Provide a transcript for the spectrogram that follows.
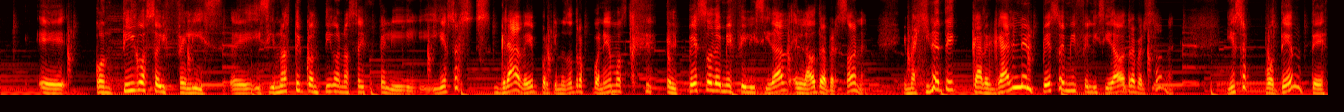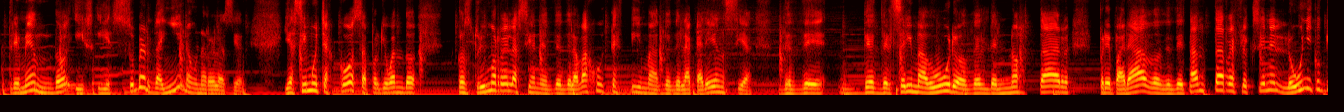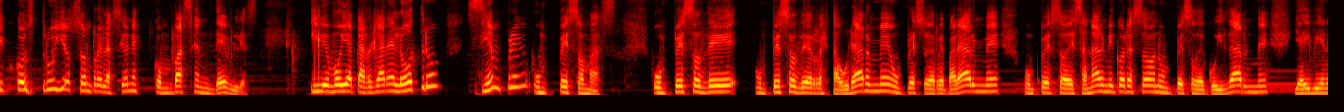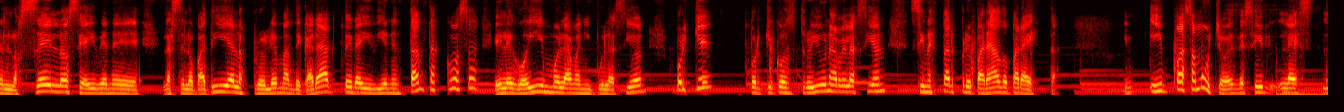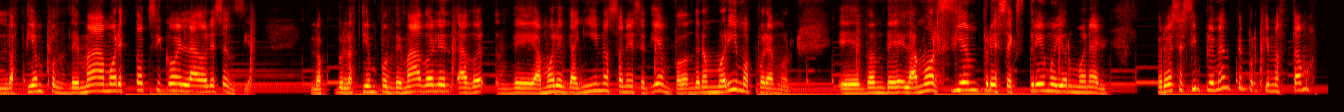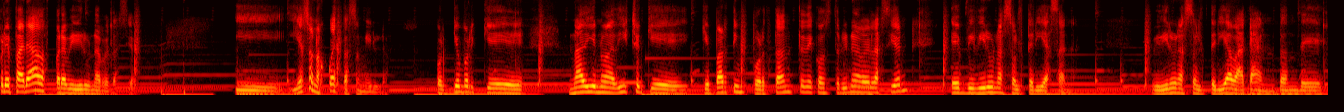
contigo soy feliz eh, y si no estoy contigo no soy feliz. Y eso es grave porque nosotros ponemos el peso de mi felicidad en la otra persona. Imagínate cargarle el peso de mi felicidad a otra persona. Y eso es potente, es tremendo y, y es súper dañino una relación. Y así muchas cosas, porque cuando construimos relaciones desde la baja autoestima, desde la carencia, desde, desde el ser inmaduro, desde el no estar preparado, desde tantas reflexiones, lo único que construyo son relaciones con base endebles. Y le voy a cargar al otro siempre un peso más, un peso de un peso de restaurarme, un peso de repararme, un peso de sanar mi corazón, un peso de cuidarme, y ahí vienen los celos, y ahí viene la celopatía, los problemas de carácter, ahí vienen tantas cosas, el egoísmo, la manipulación. ¿Por qué? Porque construí una relación sin estar preparado para esta. Y, pasa mucho, es decir, los tiempos de más amores tóxicos en la adolescencia los, tiempos de más de amores dañinos son ese tiempo, donde nos morimos por amor, eh, donde el amor siempre es extremo y hormonal. Pero eso es simplemente porque no estamos preparados para vivir una relación. Y, y eso nos cuesta asumirlo. ¿Por qué? Porque nadie nos ha dicho que, que parte importante de construir una relación es vivir una soltería sana. Vivir una soltería bacán, donde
